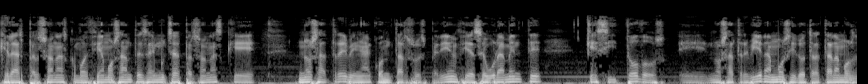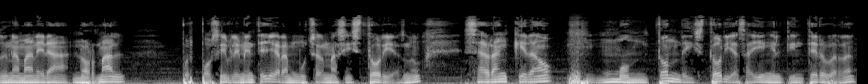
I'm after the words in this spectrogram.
que las personas, como decíamos antes, hay muchas personas que no se atreven a contar su experiencia. Seguramente que si todos eh, nos atreviéramos y lo tratáramos de una manera normal, pues posiblemente llegarán muchas más historias, ¿no? Se habrán quedado un montón de historias ahí en el tintero, ¿verdad?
